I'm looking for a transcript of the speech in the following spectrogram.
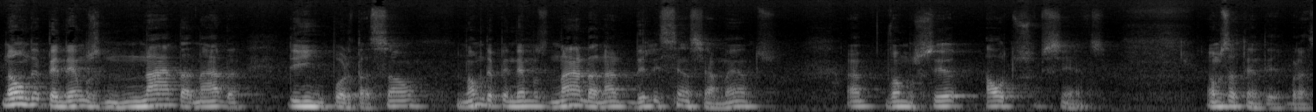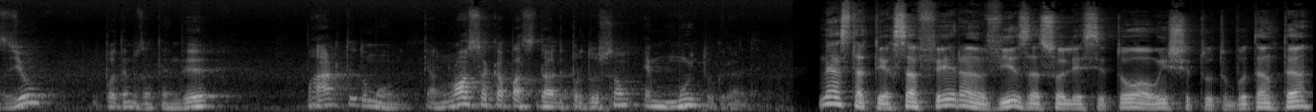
não dependemos nada, nada de importação, não dependemos nada, nada de licenciamentos. Né? Vamos ser autossuficientes. Vamos atender Brasil e podemos atender parte do mundo, que a nossa capacidade de produção é muito grande. Nesta terça-feira, a Anvisa solicitou ao Instituto Butantan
